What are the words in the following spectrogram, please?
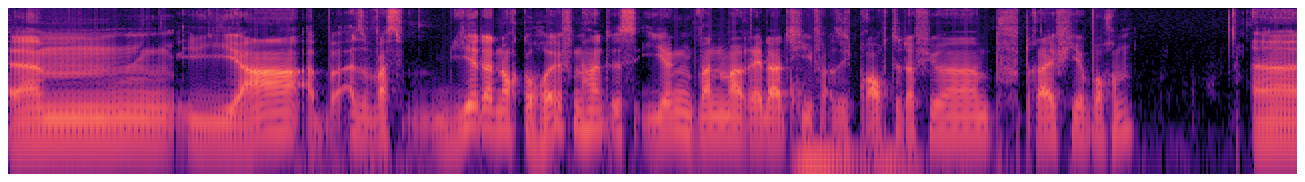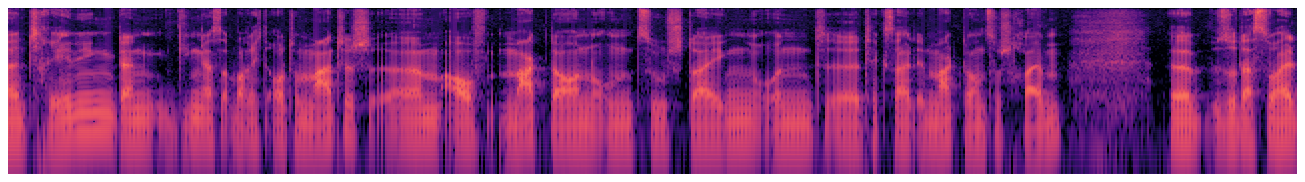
Ähm, ja, also was mir dann noch geholfen hat, ist irgendwann mal relativ, also ich brauchte dafür pf, drei, vier Wochen äh, Training, dann ging das aber recht automatisch ähm, auf Markdown umzusteigen und äh, Texte halt in Markdown zu schreiben. Äh, sodass du halt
